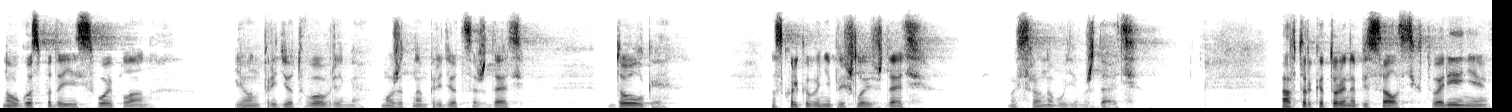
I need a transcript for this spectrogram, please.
Но у Господа есть свой план, и Он придет вовремя. Может, нам придется ждать долго. Насколько бы ни пришлось ждать, мы все равно будем ждать. Автор, который написал стихотворение,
